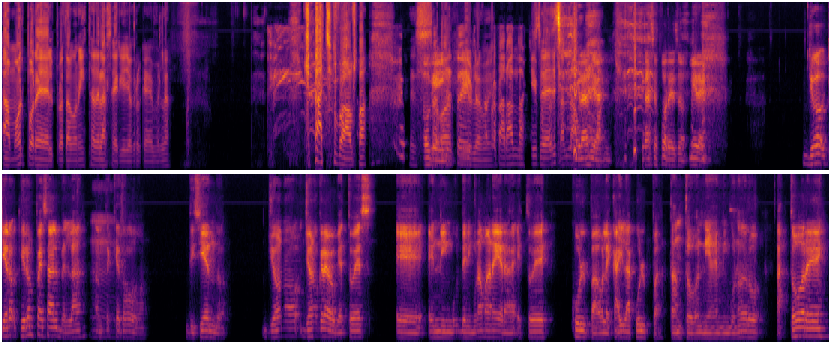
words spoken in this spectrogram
Amor por el protagonista de la serie, yo creo que es, ¿verdad? Cacho, papá. Eso Ok. es Yo te horrible, man. preparando aquí Sí, para sí. soltar la bomba. Gracias, gracias por eso. Miren, yo quiero, quiero empezar, ¿verdad? Antes Mm. que todo, diciendo, yo no, yo no creo que esto es eh, en ningú- de ninguna manera, esto es culpa o le cae la culpa, tanto ni a ninguno de los actores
